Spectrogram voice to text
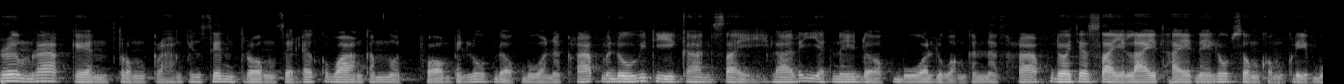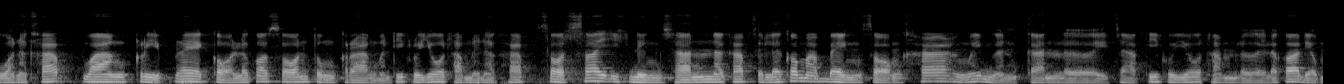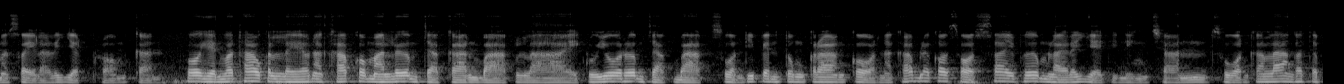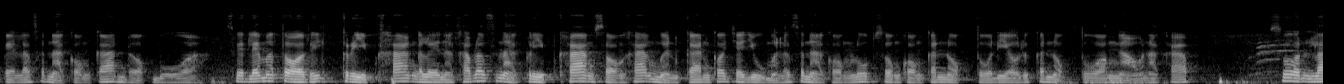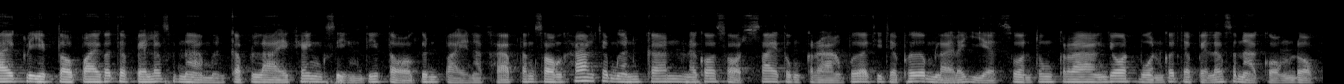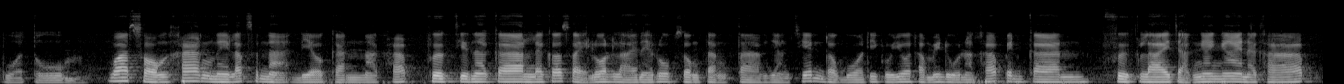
เริ่มรากแกนตรงกลางเป็นเส้นตรง เสร็จแล้วก็วางกำหนดฟอร์มเป็นรูปดอกบัวนะครับ มาดูวิธีการใส่รายละเอียดในดอกบัวหลวงกันนะครับ โดยจะใส่ลายไทยในรูปทรงของกลีบบัวนะครับ วางกลีบแรกก่อนแล้วก็ซ้อนตรงกลางเหมือนที่ครูโยทำเลยนะครับ สอดไส้อีกหนึ่งชั้นนะครับ เสร็จแล้วก็มาแบ่งสองข้างไม่เหมือนกันเลย จากที่ครูโยทำเลย แล้วก็เดี๋ยวมาใส่รายละเอียดพร้อมกันพอเห็นว่าเท่ากันแล้วนะครับครับ ก็มาเริ่มจากการบากลายครูโยเริ่มจากบากส่วนที่เป็นตรงกลางก่อนนะครับ แล้วก็สอดไส้เพิ่มรายละเอียดอีกหนึ่งชั้น ส่วนข้างล่างก็จะเป็นลักษณะของก้านดอกบัว เสร็จแล้วมาต่อที่กลีบข้างกันเลยนะครับ ลักษณะกลีบข้างสองข้างเหมือนกัน ก็จะอยู่เหมือนลักษณะของรูปทรงของกระหนกตัวเดียวหรือกระหนกตัวเหงานะครับ ส่วนลายกลีบต่อไปก็จะเป็นลักษณะเหมือนกับลายแข้งสิงที่ต่อขึ้นไปนะครับ ทั้งสองข้างจะเหมือนกัน แล้วก็สอดไส้ตรงกลางเพื่อที่จะเพิ่มรายละเอียด ส่วนตรงกลางยอดบนก็จะเป็นลักษณะของดอกบัวตูมวาดสองข้างในลักษณะเดียวกันนะครับ ฝึกจินตนาการและก็ใส่ลวดลายในรูปทรงต่างๆ อย่างเช่น ดอกบัวที่ครูโยทำให้ดูนะครับ เป็นการฝึกลายจากง่าย ๆนะครับ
